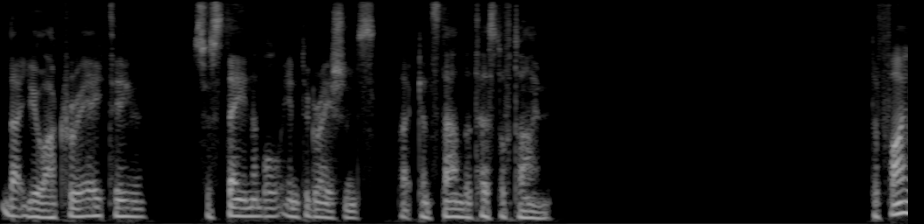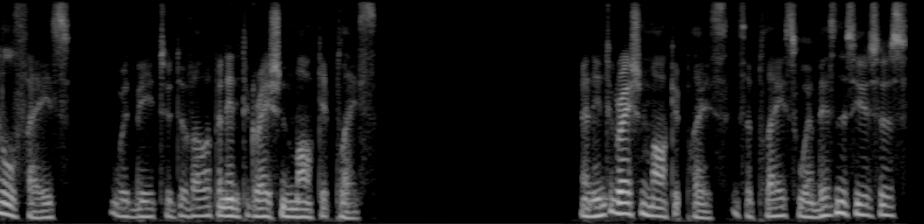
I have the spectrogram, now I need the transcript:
that you are creating sustainable integrations that can stand the test of time. The final phase would be to develop an integration marketplace. An integration marketplace is a place where business users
